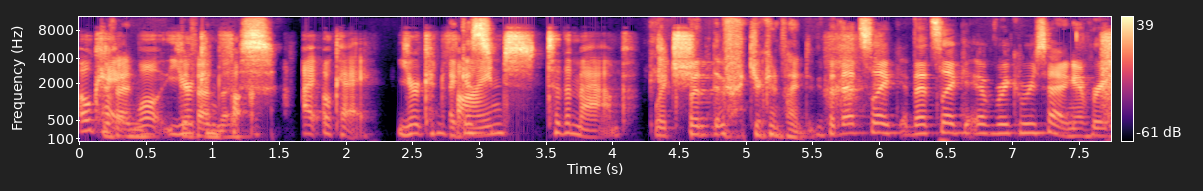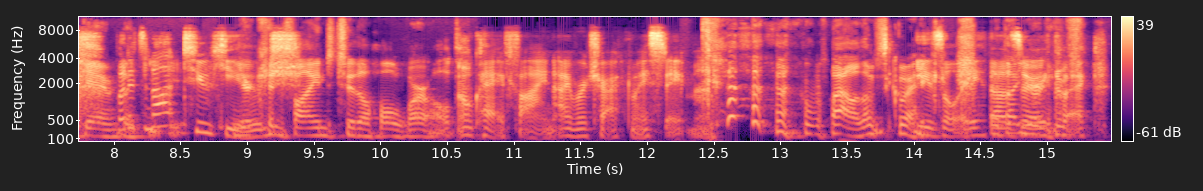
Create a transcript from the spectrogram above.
Okay, defend- well you're confined. I okay, you're confined to the map, which but the, you're confined but that's like that's like every we're saying every game but like, it's not too huge. you're confined to the whole world Okay, fine. I retract my statement wow that was quick easily. I That was thought you were very quick.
